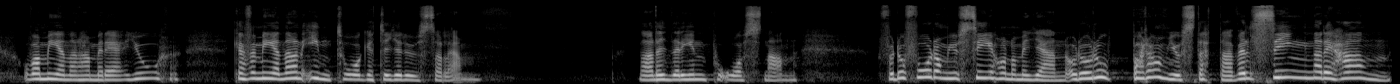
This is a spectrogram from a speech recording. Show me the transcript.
Och vad menar han med det? Jo, kanske menar han intåget till Jerusalem. När han rider in på åsnan för då får de ju se honom igen och då ropar de just detta, välsignad är han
